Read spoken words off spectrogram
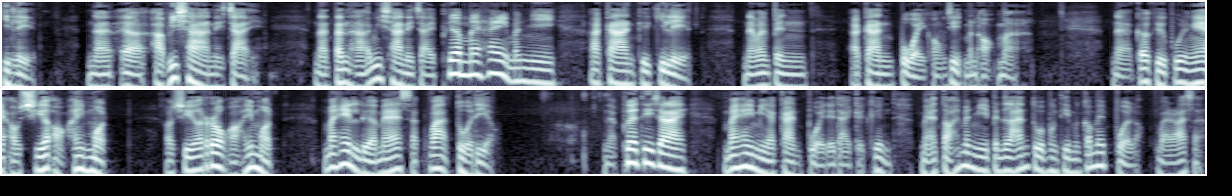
กิเลสนะเอ่ออวิชชาในใจนะตัณหาวิชาในใจเพื่อไม่ให้มันมีอาการคือกิเลสนะมันเป็นอาการป่วยของจิตมันออกมานะก็คือพูดง่ายๆเอาเชื้อออกให้หมด เอาเชื้อโรคออกให้หมด ไม่ให้เหลือแม้สักว่าตัวเดียวนะเพื่อที่จะอะไร ไม่ให้มีอาการป่วยใด ๆ เกิดขึ้น แม้ต่อให้มันมีเป็นล้านตัวบางทีมันก็ไม่ป่วยหรอกไวรัสอะ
